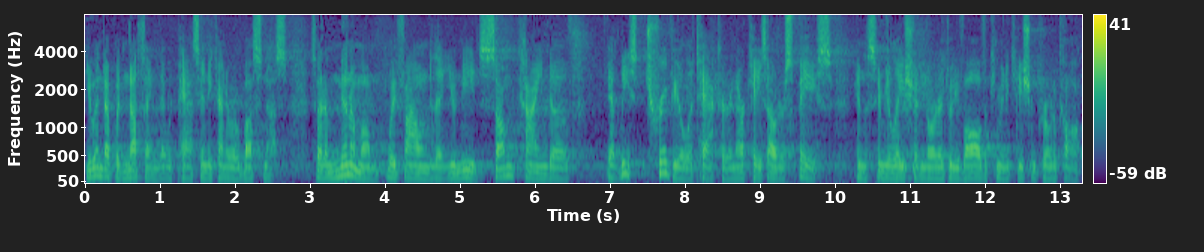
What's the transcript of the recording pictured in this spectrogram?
you end up with nothing that would pass any kind of robustness. So at a minimum, we found that you need some kind of at least trivial attacker, in our case, outer space, in the simulation in order to evolve a communication protocol.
